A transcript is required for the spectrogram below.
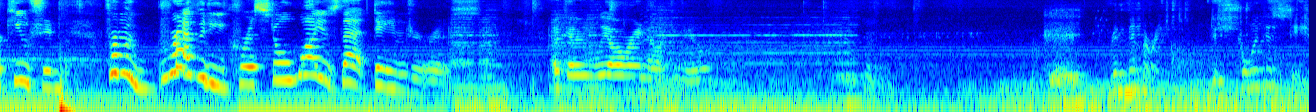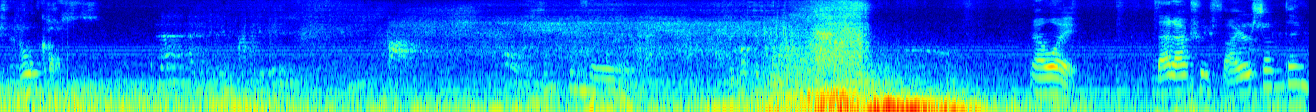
Electrocution from a gravity crystal. Why is that dangerous? Okay, we already know what to do. Hmm. Remember it. Destroy this station at all costs. Now wait, that actually fires something?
